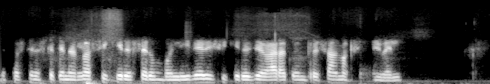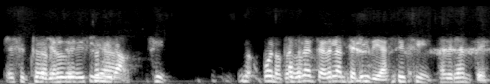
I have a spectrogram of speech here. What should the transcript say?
Estas tienes que tenerlas si quieres ser un buen líder y si quieres llevar a tu empresa al máximo nivel. Efectivamente, de hecho, mira, sí. bueno, adelante, adelante, Lidia, sí, sí, adelante.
